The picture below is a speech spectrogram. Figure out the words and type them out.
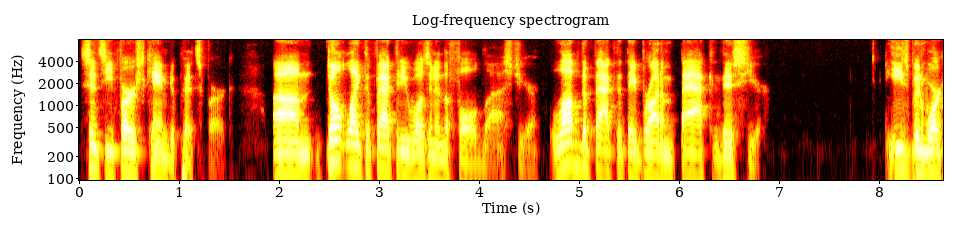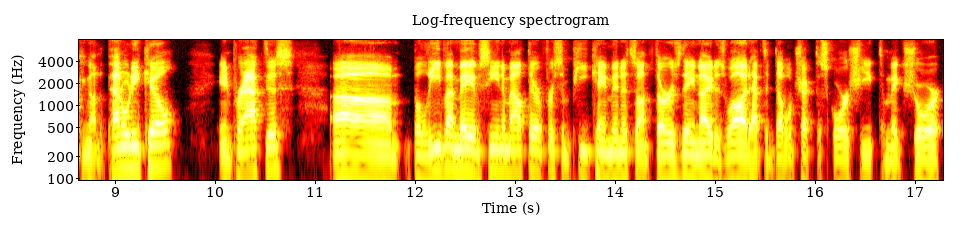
since he first came to Pittsburgh. Um, don't like the fact that he wasn't in the fold last year. Love the fact that they brought him back this year. He's been working on the penalty kill in practice. Um, believe I may have seen him out there for some PK minutes on Thursday night as well. I'd have to double check the score sheet to make sure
